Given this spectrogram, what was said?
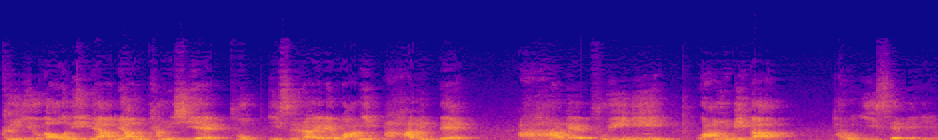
그 이유가 어디 있냐면 당시에 북이스라엘의 왕이 아합인데 아합의 부인이 왕비가 바로 이세벨이에요.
